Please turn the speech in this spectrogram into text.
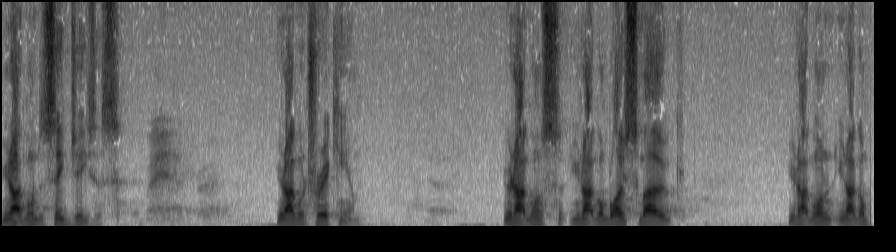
You're not going to deceive Jesus. You're not going to trick him. You're not going to, you're not going to blow smoke. You're not going, you're not going to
